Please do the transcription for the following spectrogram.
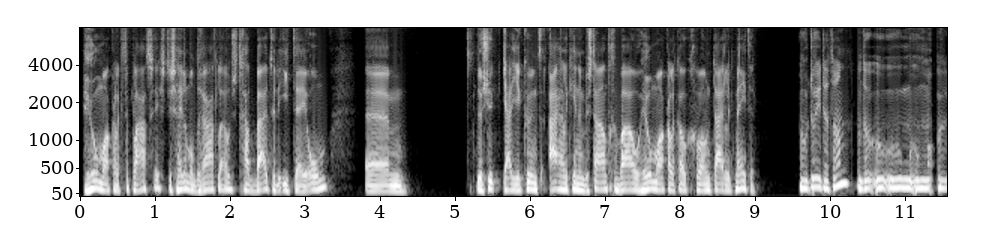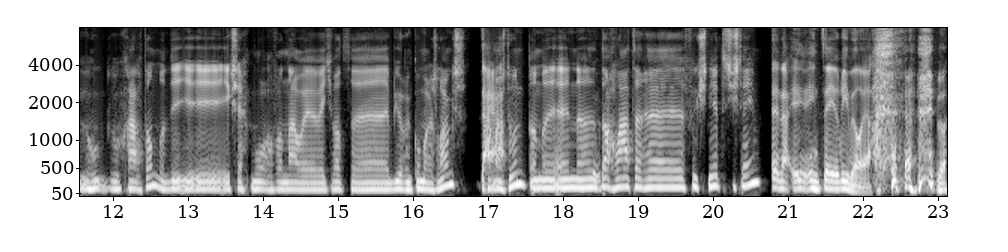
heel makkelijk te plaatsen is. Het is helemaal draadloos. Het gaat buiten de IT om. Ehm, dus je, ja, je kunt eigenlijk in een bestaand gebouw heel makkelijk ook gewoon tijdelijk meten. Hoe doe je dat dan? Want hoe, hoe, hoe, hoe, gaat het dan? Ik zeg morgen van, nou eh, weet je wat, eh Björn, kom maar eens langs. Ga Nou maar eens doen. Dan eh, een dag later functioneert het systeem. Nou, in, in theorie wel, ja. we,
